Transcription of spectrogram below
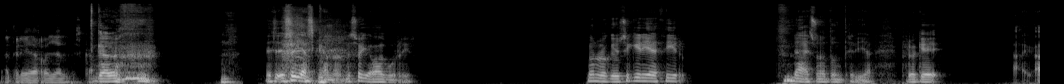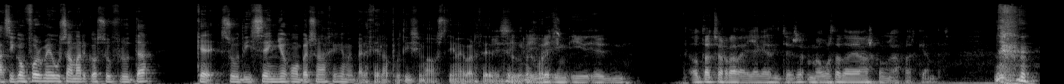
la teoría de Royal es canon. Claro. Es- Eso ya es canon, eso ya va a ocurrir. Bueno, lo que yo sí quería decir. Nah, es una tontería. Pero que. a- Así conforme usa Marcos su fruta, que su diseño como personaje que me parece la putísima hostia, me parece de Es increíble. y, eh, otra chorrada, ya que has dicho eso, me gusta todavía más con gafas que antes.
